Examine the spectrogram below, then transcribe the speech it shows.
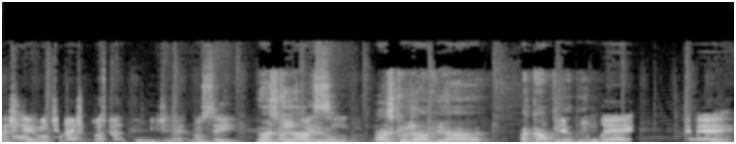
acho que é Midnight Gospel, Midnight, não sei. Eu acho que eu já vi, assim. acho que eu já vi a, a capinha dele. Moleque, é,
